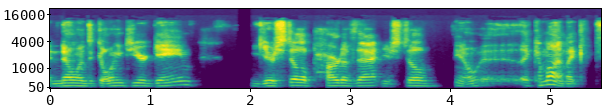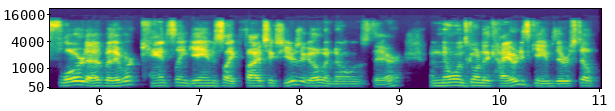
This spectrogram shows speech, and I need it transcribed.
and no one's going to your game you're still a part of that. You're still, you know, eh, like, come on, like Florida, but they weren't canceling games like five, six years ago when no one was there. When no one's going to the Coyotes games, they were still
